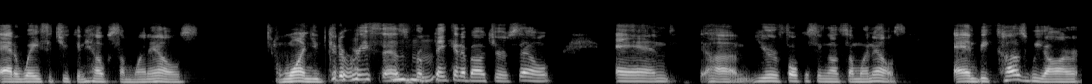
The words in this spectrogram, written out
at ways that you can help someone else one, you get a recess mm-hmm. from thinking about yourself and um, you're focusing on someone else. And because we are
